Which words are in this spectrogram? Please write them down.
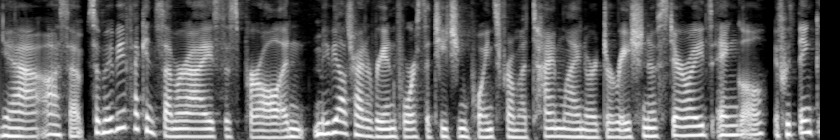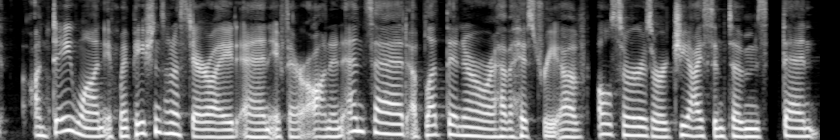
Yeah, awesome. So maybe if I can summarize this pearl and maybe I'll try to reinforce the teaching points from a timeline or duration of steroids angle. If we think on day one, if my patient's on a steroid and if they're on an NSAID, a blood thinner, or have a history of ulcers or GI symptoms, then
